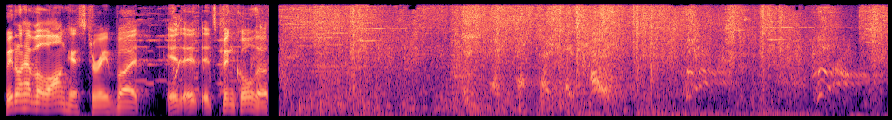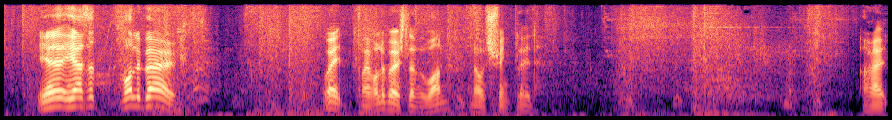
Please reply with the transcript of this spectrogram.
we don't have a long history, but it, it, it's been cool though. Yeah, he has a volley bear. Wait, my volley bear is level 1? No, it's shrink blade. Alright.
